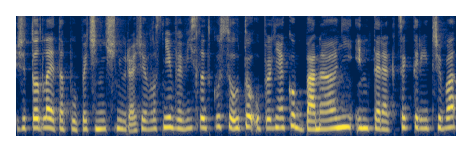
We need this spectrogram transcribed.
že tohle je ta půpeční šňůra, že vlastně ve výsledku jsou to úplně jako banální interakce, které třeba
